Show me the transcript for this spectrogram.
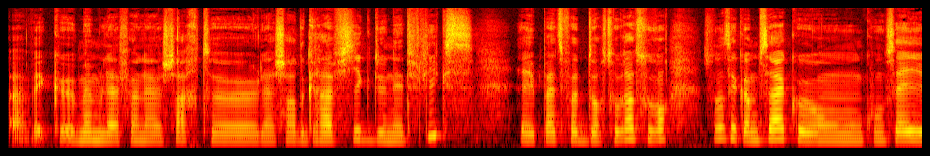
avec même la fin charte la charte graphique de Netflix, il n'y avait pas de faute d'orthographe souvent. Souvent c'est comme ça qu'on conseille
